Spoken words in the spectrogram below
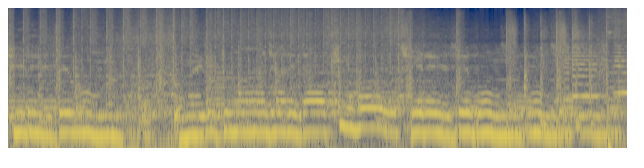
ছেড়ে ছেড়ে না।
